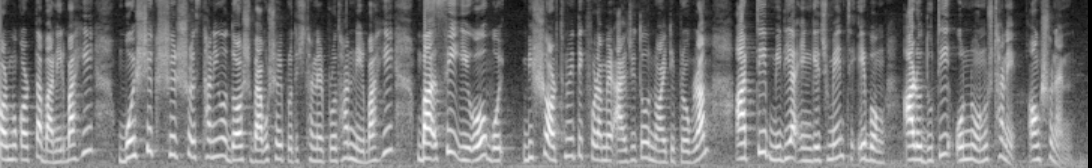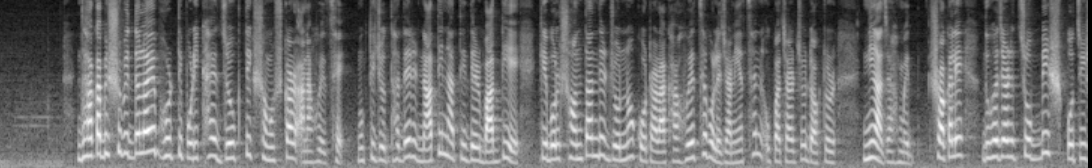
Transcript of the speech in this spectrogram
কর্মকর্তা বা নির্বাহী, বৈশ্বিক শীর্ষস্থানীয় দশ ব্যবসায়ী প্রতিষ্ঠানের প্রধান, নির্বাহী বা সিইও বিশ্ব অর্থনৈতিক ফোরামের আয়োজিত নয়টি প্রোগ্রাম, আটটি মিডিয়া এঙ্গেজমেন্ট এবং আরও দুটি অন্য অনুষ্ঠানে অংশ নেন। ঢাকা বিশ্ববিদ্যালয়ে ভর্তি পরীক্ষায় যৌক্তিক সংস্কার আনা হয়েছে। মুক্তিযোদ্ধাদের নাতি নাতিদের বাদ দিয়ে কেবল সন্তানদের জন্য কোটা রাখা হয়েছে বলে জানিয়েছেন উপাচার্য ডক্টর নিয়াজ আহমেদ। সকালে দু হাজার চব্বিশ পঁচিশ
